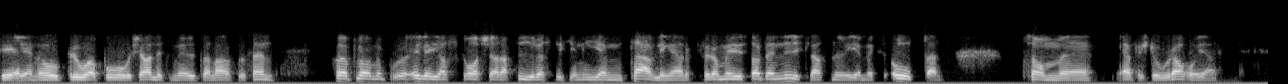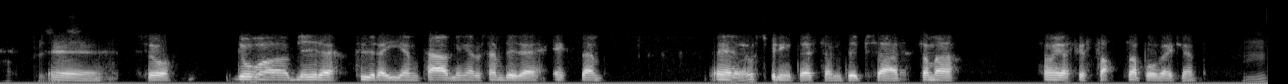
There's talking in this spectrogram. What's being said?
serien. Och prova på att köra lite mer utomlands. Och sen har jag planer på, eller jag ska köra fyra stycken EM-tävlingar för de har ju startat en ny klass nu, EMX Open, som eh, är för stora hojar. Eh, så då blir det fyra EM-tävlingar och sen blir det SM. Eh, och sprint-SM typ så här som, är, som jag ska satsa på verkligen. Mm.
